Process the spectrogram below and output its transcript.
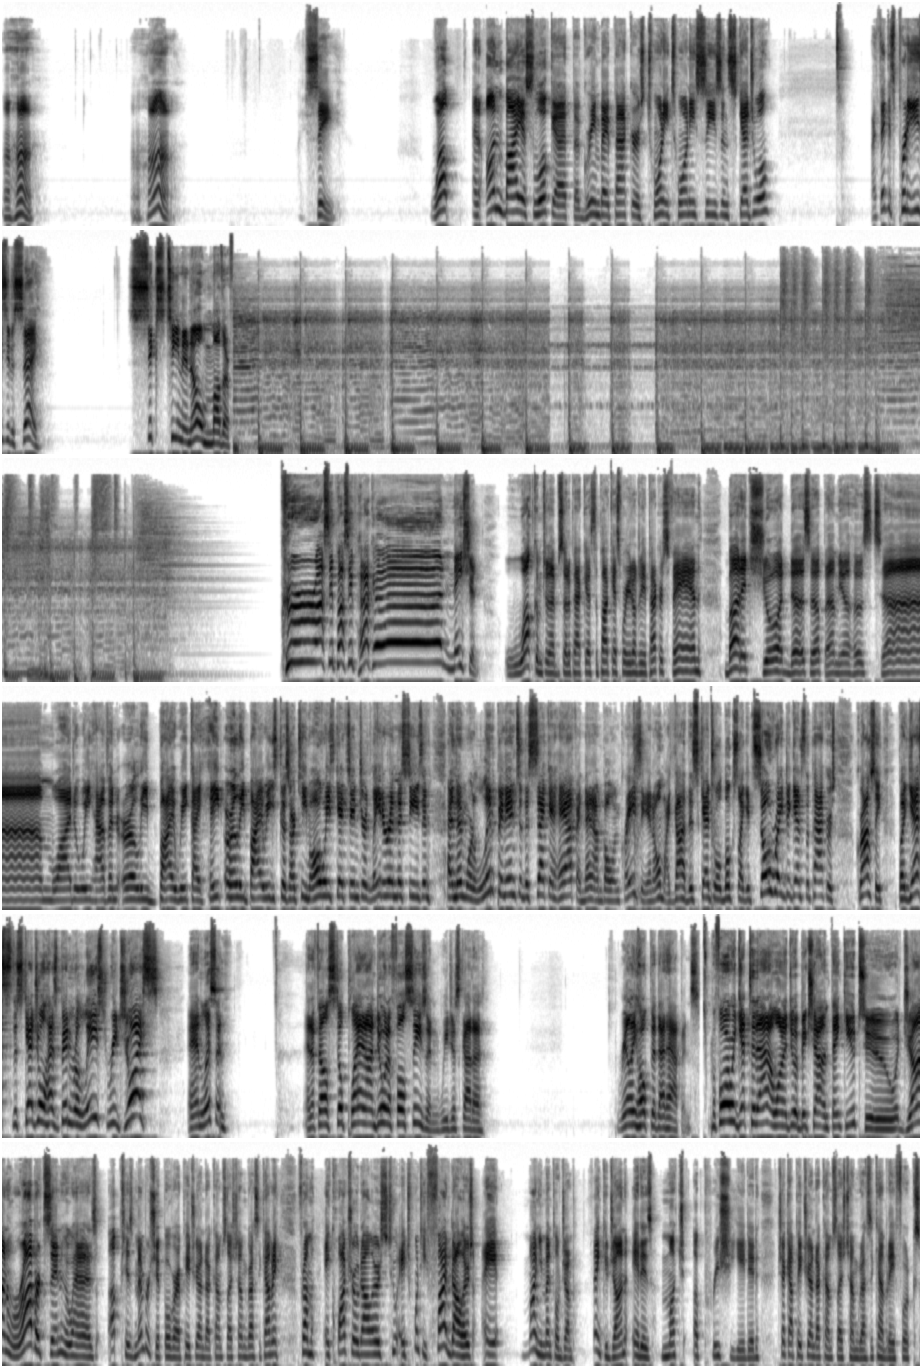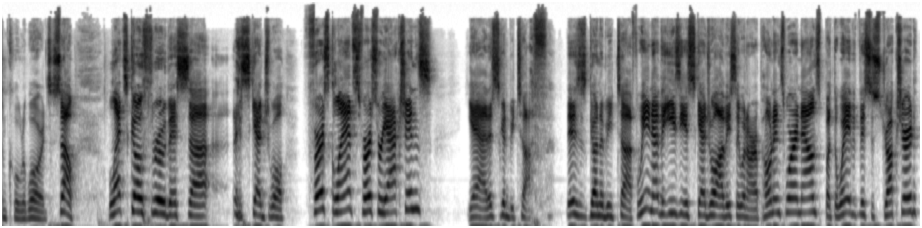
Uh huh. Uh huh. I see. Well, an unbiased look at the Green Bay Packers 2020 season schedule. I think it's pretty easy to say. 16 and 0, mother. Grossi Posse Packer Nation. Welcome to an episode of Packcast, the podcast where you don't have to be a Packers fan, but it sure does help. I'm your host, Tom. Why do we have an early bye week? I hate early bye weeks because our team always gets injured later in the season, and then we're limping into the second half, and then I'm going crazy. And oh my God, this schedule looks like it's so rigged against the Packers. Grossi. But yes, the schedule has been released. Rejoice! And listen, NFL's still planning on doing a full season. We just gotta really hope that that happens. Before we get to that, I want to do a big shout and thank you to John Robertson, who has upped his membership over at patreon.com slash Tom Comedy from a quattro dollars to a $25, a monumental jump. Thank you, John. It is much appreciated. Check out patreon.com slash Tom Comedy for some cool rewards. So let's go through this, uh, this schedule. First glance, first reactions. Yeah, this is going to be tough. This is going to be tough. We didn't have the easiest schedule, obviously, when our opponents were announced, but the way that this is structured,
